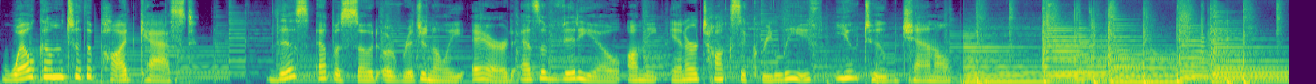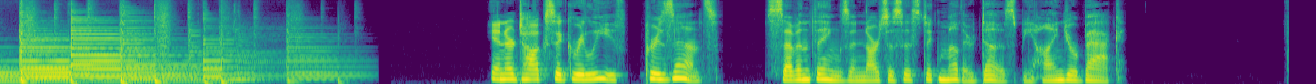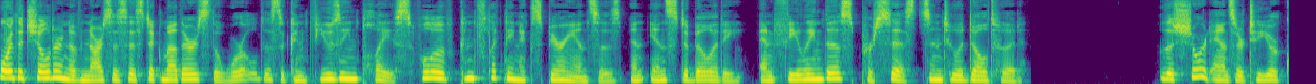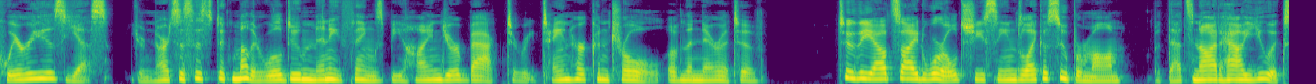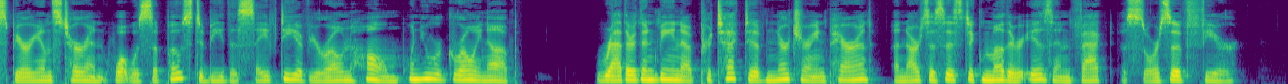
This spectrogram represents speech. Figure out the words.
Welcome to the podcast. This episode originally aired as a video on the Inner Toxic Relief YouTube channel. Inner Toxic Relief presents Seven Things a Narcissistic Mother Does Behind Your Back. For the children of narcissistic mothers, the world is a confusing place full of conflicting experiences and instability, and feeling this persists into adulthood. The short answer to your query is yes. Your narcissistic mother will do many things behind your back to retain her control of the narrative. To the outside world, she seemed like a supermom, but that's not how you experienced her in what was supposed to be the safety of your own home when you were growing up. Rather than being a protective, nurturing parent, a narcissistic mother is, in fact, a source of fear.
